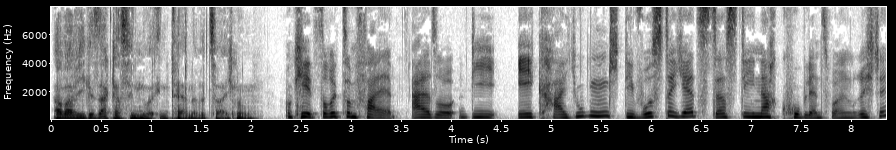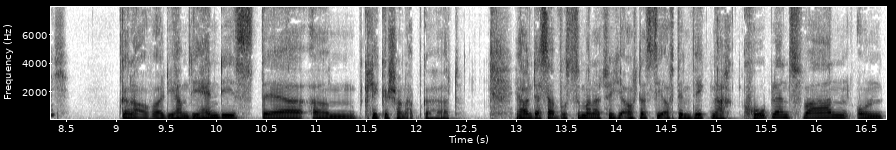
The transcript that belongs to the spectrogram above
Aber wie gesagt, das sind nur interne Bezeichnungen. Okay, zurück zum Fall. Also die EK Jugend, die wusste jetzt, dass die nach Koblenz wollen, richtig? Genau, weil die haben die Handys der ähm, Clique schon abgehört. Ja, und deshalb wusste man natürlich auch, dass die auf dem Weg nach Koblenz waren und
